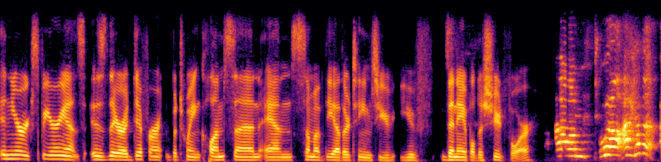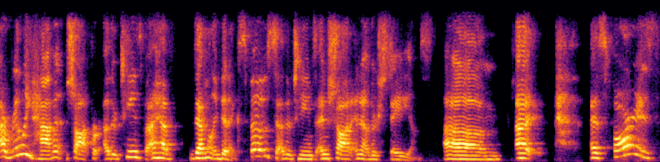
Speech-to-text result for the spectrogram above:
in your experience, is there a difference between Clemson and some of the other teams you you've been able to shoot for? Um, well, I haven't, I really haven't shot for other teams, but I have definitely been exposed to other teams and shot in other stadiums. Um, I, as far as,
